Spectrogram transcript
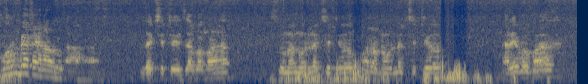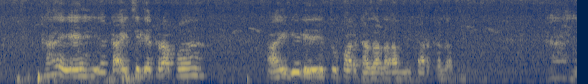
म्हणून भेटायला आलो. लक्ष ठेव जा बाबा. सुनांवर लक्ष ठेव पोरांवर लक्ष ठेव. अरे बाबा काय आहे? या कायची लेकर आपण. आई गेली तू पारखा झाला मी पारखा झालो. काय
